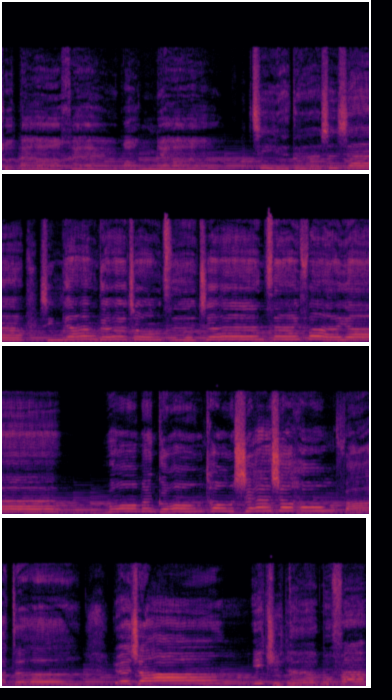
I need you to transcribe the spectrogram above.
说大海汪洋。七月的盛夏信仰的种子正在发芽我们共同写下红发的乐章一直的步伐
